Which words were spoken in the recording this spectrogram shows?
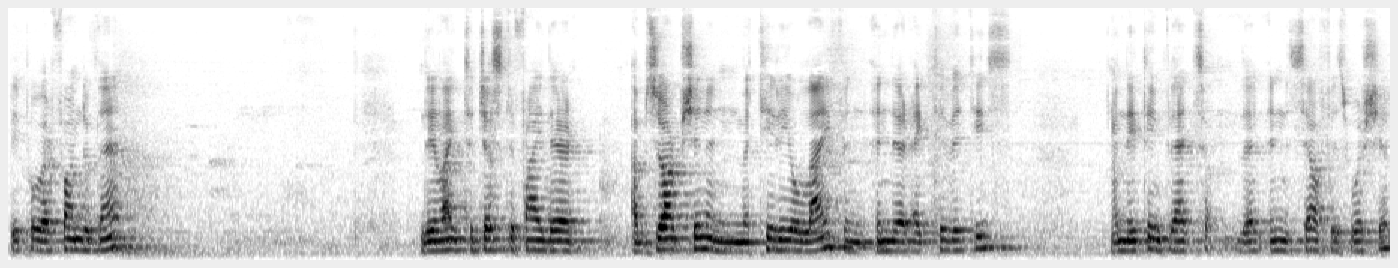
People are fond of that. They like to justify their absorption in material life and in their activities. And they think that's that in itself is worship.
